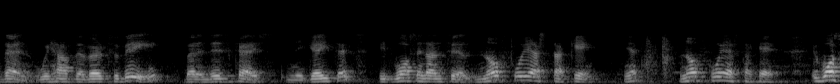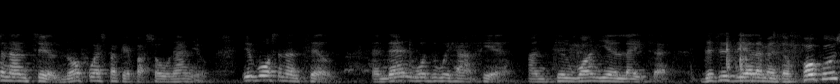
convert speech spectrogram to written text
then we have the verb to be, but in this case negated. It wasn't until no fue hasta que, yeah? No fue hasta que. It wasn't until, no fue hasta que pasó un año. It wasn't until. And then what do we have here? Until one year later. This is the element of focus,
